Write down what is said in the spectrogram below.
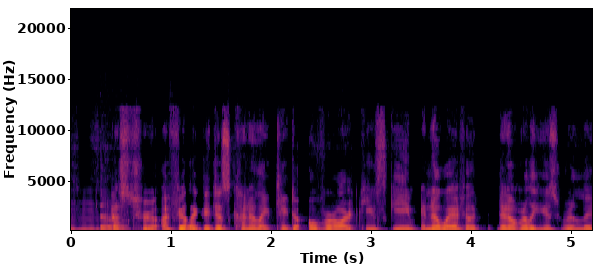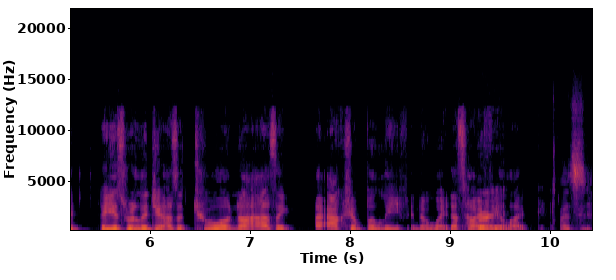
Mhm. So that's true. I feel like they just kind of like take the overarching scheme. In a way, I feel like they don't really use religion. They use religion as a tool, not as like an actual belief. In a way, that's how I feel like. I see.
